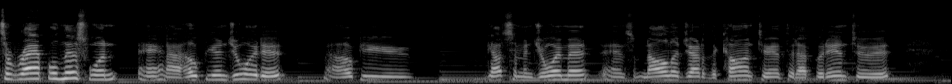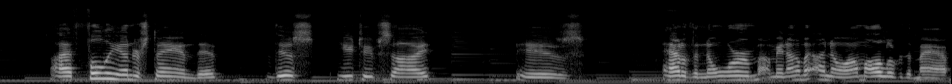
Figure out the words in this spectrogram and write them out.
That's a wrap on this one, and I hope you enjoyed it. I hope you got some enjoyment and some knowledge out of the content that I put into it. I fully understand that this YouTube site is out of the norm. I mean, I'm, I know I'm all over the map.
